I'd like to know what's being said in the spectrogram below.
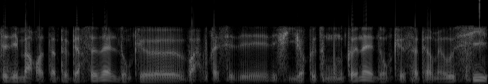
c'est, des marottes un peu personnelles, donc bon, après c'est des, figures que tout le monde connaît, donc ça permet aussi,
